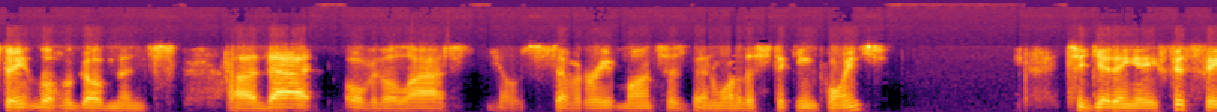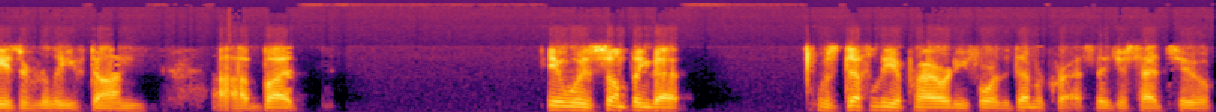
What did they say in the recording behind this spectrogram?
state and local governments. Uh, that over the last you know seven or eight months has been one of the sticking points to getting a fifth phase of relief done. Uh, but it was something that was definitely a priority for the Democrats. They just had to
